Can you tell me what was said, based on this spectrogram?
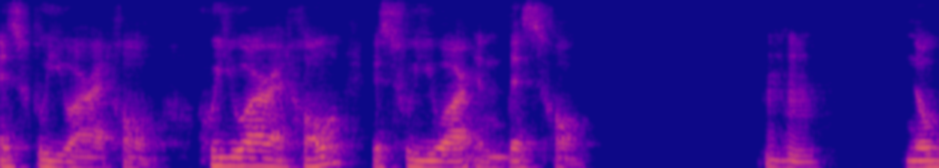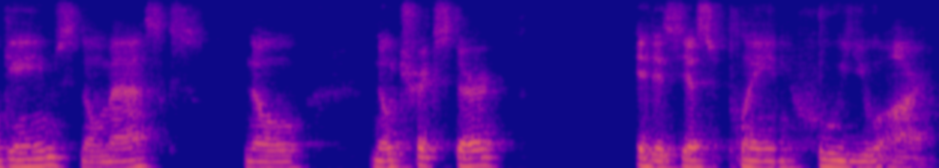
is who you are at home. Who you are at home is who you are in this home. Mm-hmm. No games, no masks, no no trickster. It is just plain who you are.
